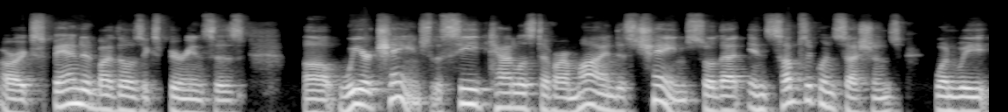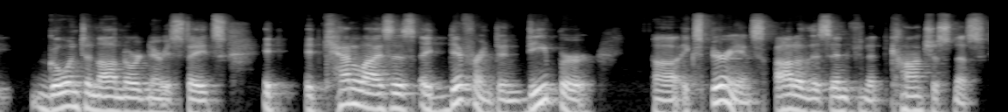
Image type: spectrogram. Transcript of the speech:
are expanded by those experiences, uh, we are changed. The seed catalyst of our mind is changed so that in subsequent sessions, when we go into non ordinary states, it, it catalyzes a different and deeper uh, experience out of this infinite consciousness.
